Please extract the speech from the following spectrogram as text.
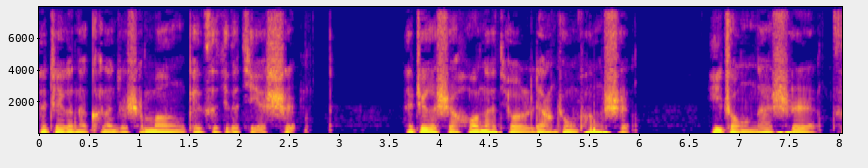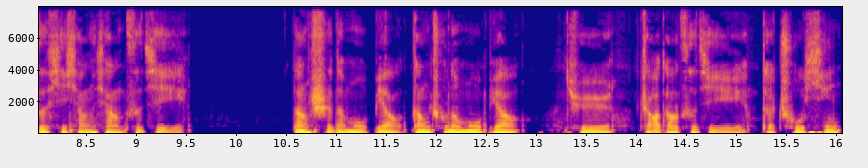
那这个呢，可能就是梦给自己的解释。那这个时候呢，就两种方式，一种呢是仔细想想自己当时的目标、当初的目标，去找到自己的初心。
